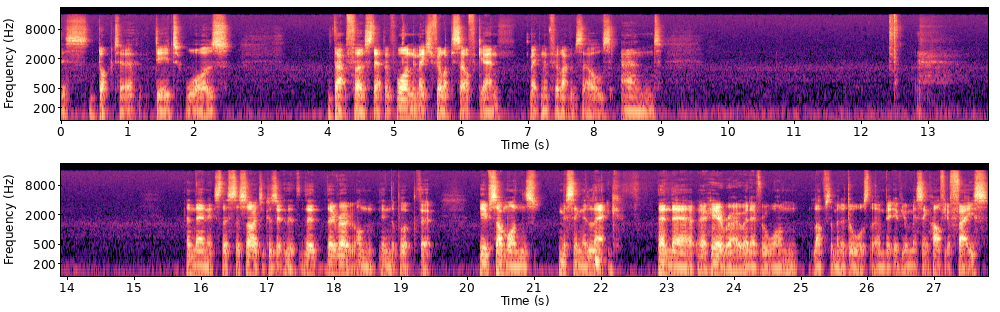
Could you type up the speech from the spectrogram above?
this doctor did was that first step of one, it makes you feel like yourself again, making them feel like themselves, and and then it's the society because it, the, they wrote on in the book that if someone's missing a leg, then they're a hero and everyone loves them and adores them. But if you're missing half your face,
